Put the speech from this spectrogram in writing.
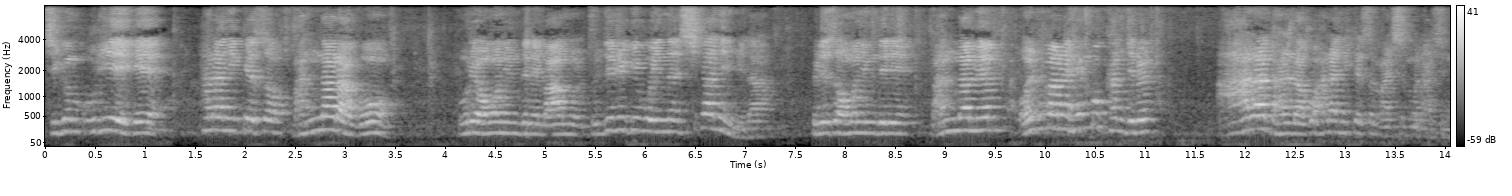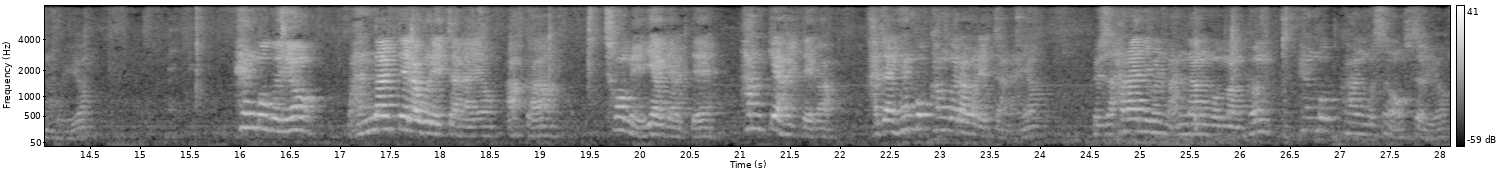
지금 우리에게 하나님께서 만나라고 우리 어머님들의 마음을 두드리고 있는 시간입니다. 그래서 어머님들이 만나면 얼마나 행복한지를 알아달라고 하나님께서 말씀을 하시는 거예요. 행복은요, 만날 때라고 그랬잖아요. 아까 처음에 이야기할 때, 함께 할 때가 가장 행복한 거라고 그랬잖아요. 그래서 하나님을 만나는 것만큼 행복한 것은 없어요.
